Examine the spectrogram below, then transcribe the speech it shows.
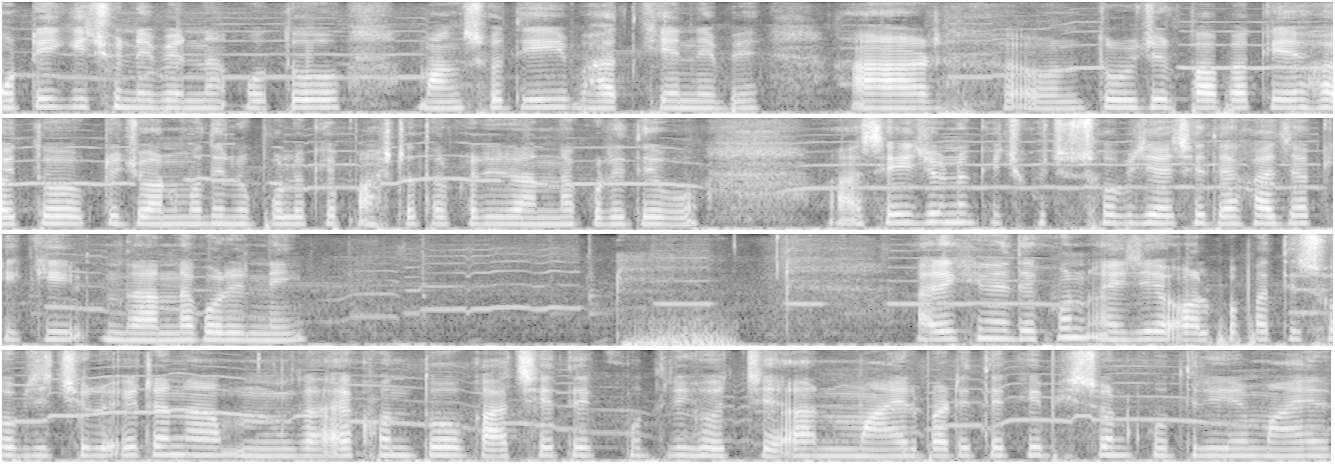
মোটেই কিছু নেবে না, ও তো মাংস দিয়েই ভাত খেয়ে নেবে। আর তরুজোর পাপাকে হয়তো একটু জন্মদিন উপলক্ষে পাঁচটা তরকারি রান্না করে দেবো। সেই জন্য কিছু কিছু সবজি আছে, দেখা যাক কী কী রান্না করে নেই। আর এখানে দেখুন, এই যে অল্প পাতি সবজি ছিল, এটা না এখন তো গাছেতে কুঁদরি হচ্ছে, আর মায়ের বাড়ি থেকে ভীষণ কুঁদরি, মায়ের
